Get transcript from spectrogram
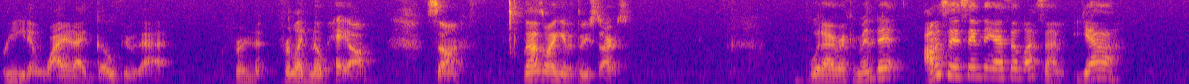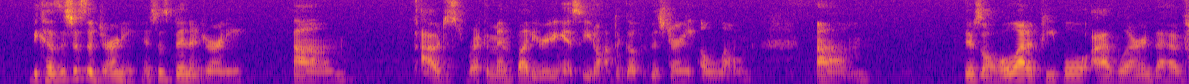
read and why did I go through that for no, for like no payoff? So that's why I gave it three stars. Would I recommend it? I'm gonna say the same thing I said last time. Yeah, because it's just a journey. It's just been a journey. Um, I would just recommend buddy reading it so you don't have to go through this journey alone. Um, there's a whole lot of people I've learned that have,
